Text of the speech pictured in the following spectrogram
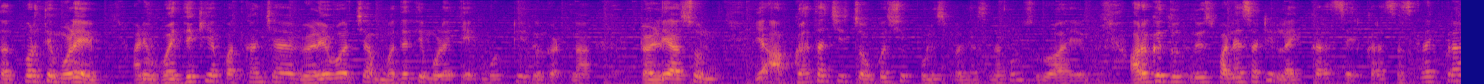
तत्परतेमुळे आणि वैद्यकीय पथकांच्या वेळेवरच्या मदतीमुळे एक मोठी दुर्घटना टळली असून या अपघाताची चौकशी पोलीस प्रशासनाकडून सुरू आहे. आरोग्य दूत न्यूज पाहण्यासाठी लाईक करा शेअर करा सबस्क्राईब करा.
